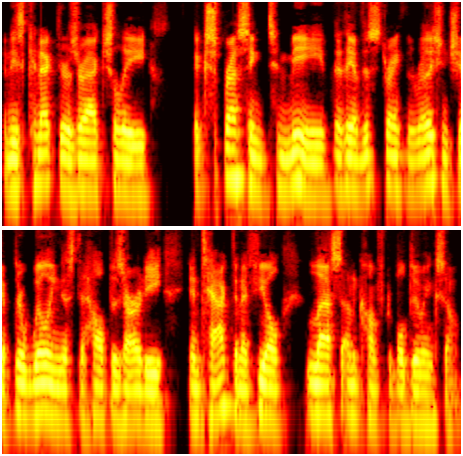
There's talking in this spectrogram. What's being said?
and these connectors are actually expressing to me that they have this strength in the relationship, their willingness to help is already intact and I feel less uncomfortable doing so.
